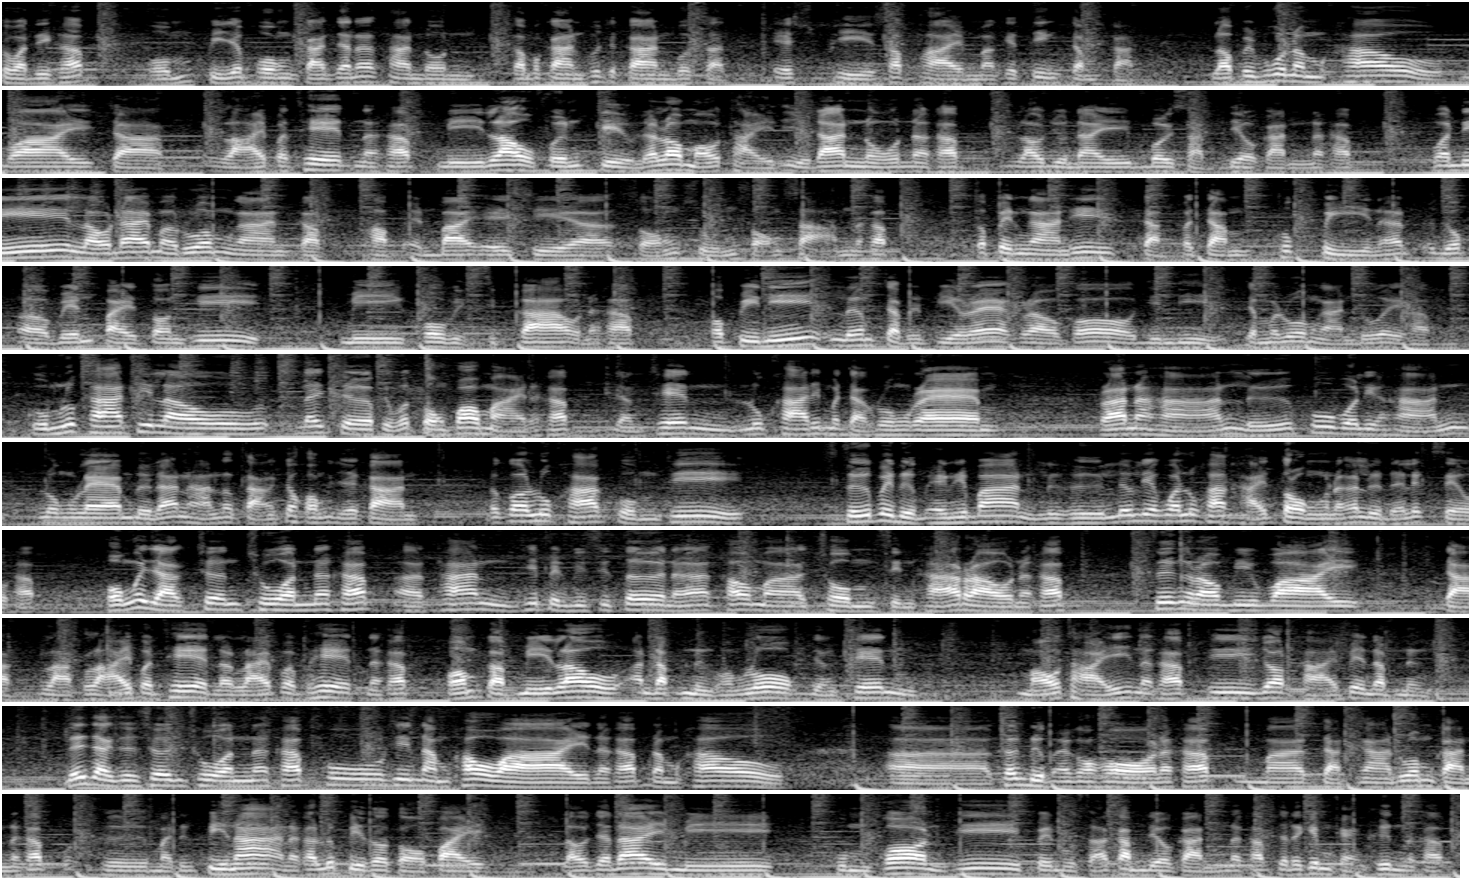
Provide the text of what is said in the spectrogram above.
สวัสดีครับ ผมปิยพงศ์การจนธานนท์กรรมการผู้จัดการบริษัท HP Supply Marketing จำกัด เราเป็นผู้นำเข้าไวน์จากหลายประเทศนะครับ มีเหล้าเฟิร์นจิวและเหล้าเหมาไถที่อยู่ด้านโน้นนะครับ เราอยู่ในบริษัทเดียวกันนะครับ วันนี้เราได้มาร่วมงานกับ Pub and By Asia 2023 นะครับ ก็เป็นงานที่จัดประจำทุกปีนะครับยกเว้นไปตอนที่ มีโควิด -19 นะครับพอปีนี้เริ่มจัดเป็นปีแรกเราก็ยินดีจะมาร่วมงานด้วยครับ กลุ่มลูกค้าที่เราได้เจอถือว่าตรงเป้าหมายนะครับ อย่างเช่น ลูกค้าที่มาจากโรงแรม ร้านอาหารหรือผู้บริหารโรงแรมหรือร้านอาหารต่างๆ เจ้าของกิจการ แล้วก็ลูกค้ากลุ่มที่ซื้อไปดื่มเองที่บ้าน หรือคือเรียกว่าลูกค้าขายตรงนะครับหรือ direct sale ครับผมก็อยากเชิญชวนนะครับท่านที่เป็นวิสิเตอร์นะครับเข้ามาชมสินค้าเรานะครับ ซึ่งเรามีไวน์ จากหลากหลายประเทศหลากหลายประเภทนะครับ พร้อมกับมีเหล้าอันดับหนึ่งของโลก อย่างเช่นเหมาไถนะครับที่ยอดขายเป็นอันดับหนึ่งและอยากจะเชิญชวนนะครับผู้ที่นำเข้าวน์นะครับนำเข้าเครื่องดื่มแอลกอฮอล์นะครับมาจัดงานร่วมกันนะครับคือหมายถึงปีหน้านะครับหรือปีต่อๆไป เราจะได้มีกลุ่มก้อนที่เป็นอุตสาหกรรมเดียวกันนะครับจะได้เข้มแข็งขึ้นนะครับ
